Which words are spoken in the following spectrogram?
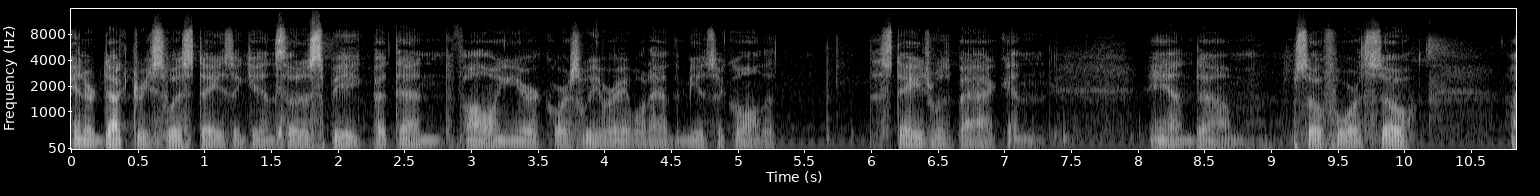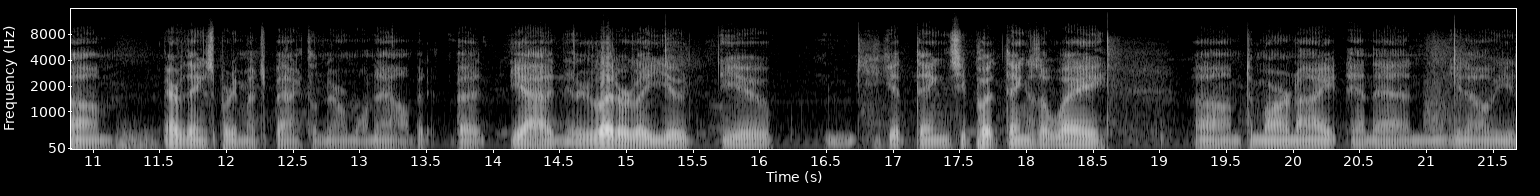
introductory Swiss days again, so to speak. But then the following year, of course, we were able to have the musical, the, the stage was back, and, and um, so forth. So um, everything's pretty much back to normal now. But, but yeah, literally you, you you get things, you put things away um, tomorrow night, and then you know you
